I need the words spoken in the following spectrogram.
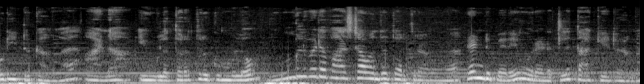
ஓடிட்டு இருக்காங்க ஆனா இவங்கள துரத்துற கும்பலும் இவங்களை விட ஃபாஸ்டா வந்து துரத்துறாங்க. ரெண்டு பேரையும் ஒரு இடத்துல தாக்கிடுறாங்க.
